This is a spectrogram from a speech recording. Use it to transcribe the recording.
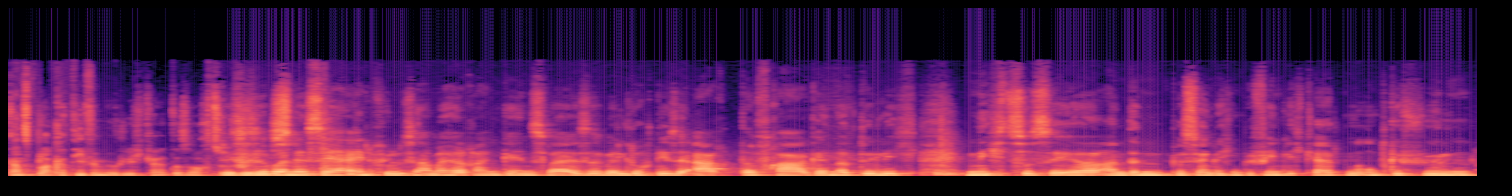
ganz plakative Möglichkeit, das auch zu Das ist aber eine sehr einfühlsame Herangehensweise, weil durch diese Art der Frage natürlich nicht so sehr an den persönlichen Befindlichkeiten und Gefühlen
